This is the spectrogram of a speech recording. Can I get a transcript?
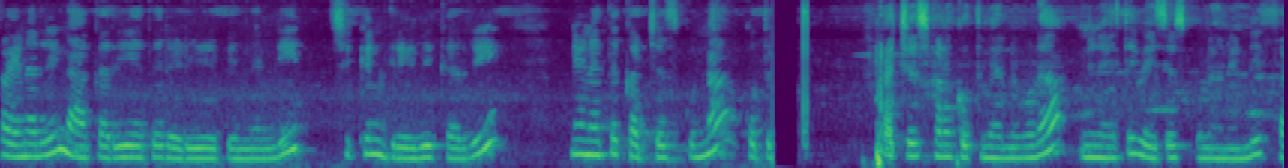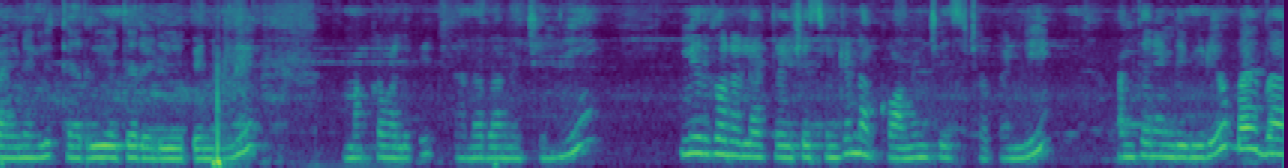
ఫైనల్లీ నా కర్రీ అయితే రెడీ అయిపోయిందండి. Chicken gravy curry. నేనైతే కట్ చేసుకున్న కొత్తిమీర కట్ చేసుకున్న కొత్తిమీరని కూడా నేనైతే వేసేసుకున్నానండి. ఫైనల్లీ కర్రీ అయితే రెడీ అయిపోయిందండి. మక్క వాళ్ళకి చాలా బాగా నచ్చింది. మీరు కూడా ఇలా ట్రై చేస్తుంటే నాకు కామెంట్ చేసి చెప్పండి. అంతేనండి వీడియో. బాయ్ బాయ్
